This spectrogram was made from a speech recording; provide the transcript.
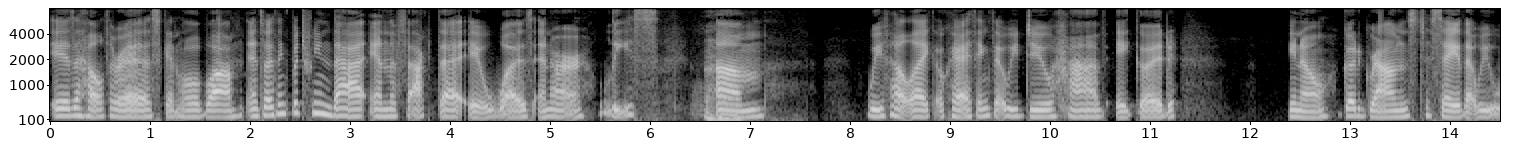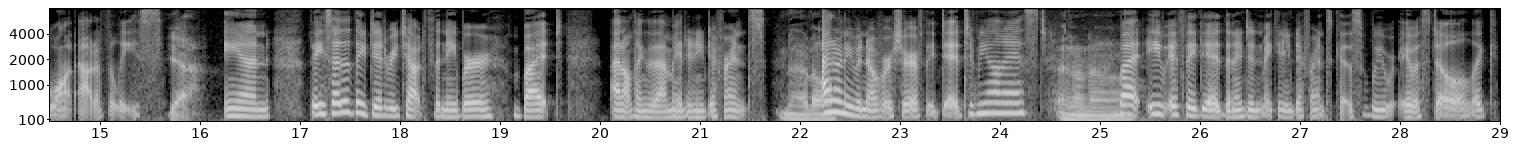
is a health risk and blah, blah, blah. And so I think between that and the fact that it was in our lease, um, we felt like, okay, I think that we do have a good, you know, good grounds to say that we want out of the lease. yeah And they said that they did reach out to the neighbor, but I don't think that that made any difference. not at all I don't even know for sure if they did, to be honest. i don't know But e- if they did, then it didn't make any difference because we were. It was still like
